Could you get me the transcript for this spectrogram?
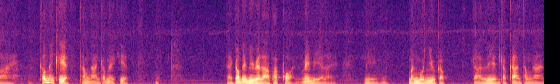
บายก็ไม่เครียดทำงานก็ไม่เครียดแต่ก็ไม่มีเวลาพักผ่อนไม่มีอะไรนี่มันหมุนอยู่กับ การเรียนกับการทำงาน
